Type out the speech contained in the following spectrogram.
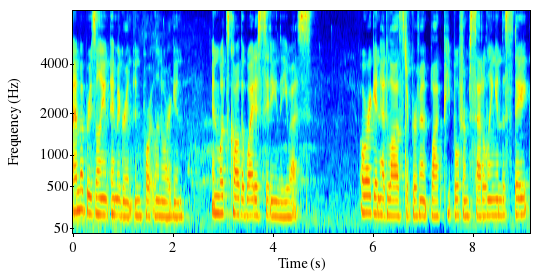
I'm a Brazilian immigrant in Portland, Oregon, in what's called the whitest city in the US. Oregon had laws to prevent black people from settling in the state,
